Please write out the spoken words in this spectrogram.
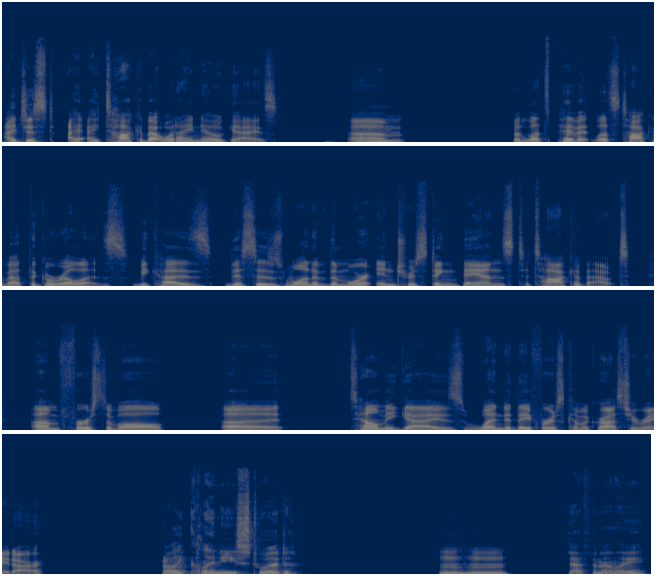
I just I, I talk about what I know, guys. Um, but let's pivot. Let's talk about the Gorillaz because this is one of the more interesting bands to talk about. Um, first of all, uh, tell me, guys, when did they first come across your radar? Probably Clint Eastwood, Mm-hmm. definitely.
